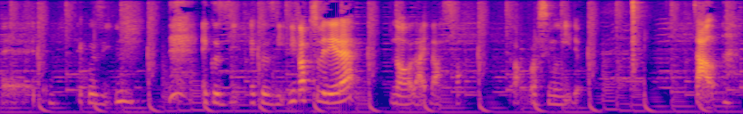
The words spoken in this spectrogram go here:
è, è così, è così, è così. Vi faccio vedere, no dai basta, al prossimo video. Ciao!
